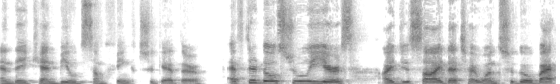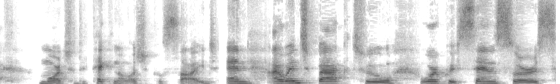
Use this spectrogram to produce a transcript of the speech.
and they can build something together. After those two years, I decided that I want to go back more to the technological side. And I went back to work with sensors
